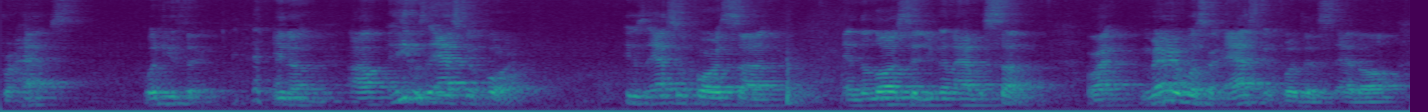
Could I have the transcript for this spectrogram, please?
Perhaps. What do you think? You know, um, he was asking for it. He was asking for a son, and the Lord said, You're going to have a son. Right? Mary wasn't asking for this at all.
